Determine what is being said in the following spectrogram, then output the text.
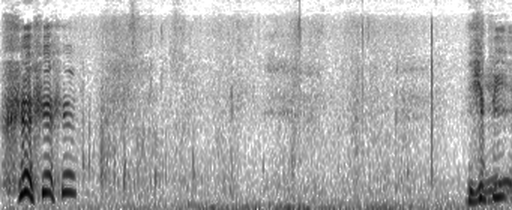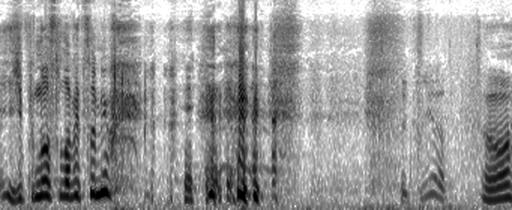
Хе-хе-хе. Гіп... Гіпноз ловить самів. Такі от О,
